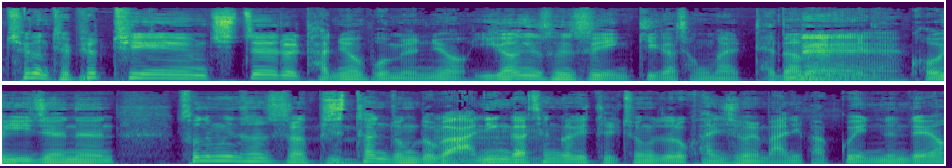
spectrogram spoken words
최근 대표팀 취재를 다녀보면요. 이강인 선수의 인기가 정말 대단합니다. 네. 거의 이제는 손흥민 선수랑 비슷한 정도가 음. 아닌가 생각이 들 정도로 관심을 많이 받고 있는데요.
